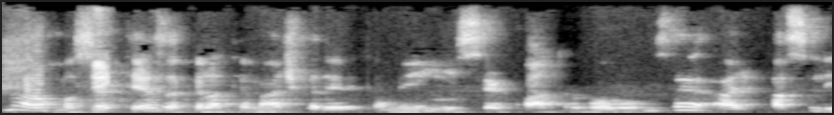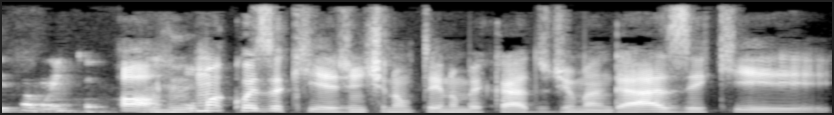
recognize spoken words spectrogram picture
Não, com certeza. Pela temática dele também, e ser quatro volumes, é, facilita muito. Ó, Uhum. uma coisa que a gente não tem no mercado de mangás e que,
